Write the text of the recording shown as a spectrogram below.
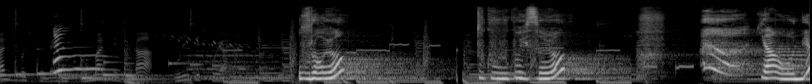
만지고 싶은데 못 만지니까 우리 집 고양이 울어요? 누구 울고 있어요? 야 오냐?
